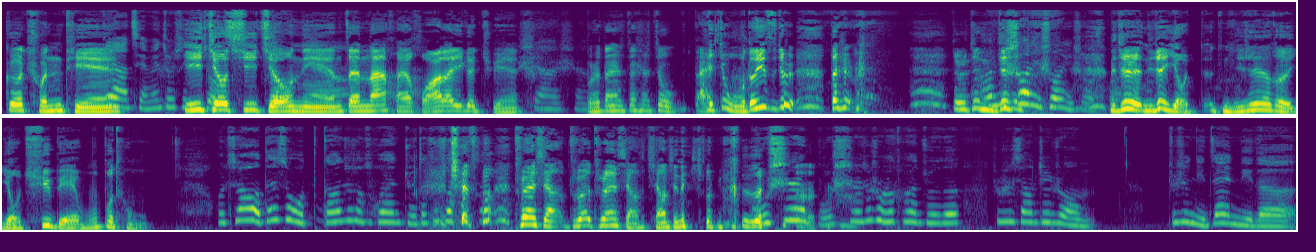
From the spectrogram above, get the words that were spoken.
个春天对天，啊，前面就是一九七九年，在南海划了一个圈。是啊是啊。不是，但是但是就哎，就我的意思就是，但是 就是这啊，你这是你说你说你说，你这你这有你这叫做有区别无不同。我知道，但是我刚刚就是突然觉得，就是 突然想突然突然想想起那首歌不，是不是，就是我就突然觉得，就是像这种，就是你在你的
